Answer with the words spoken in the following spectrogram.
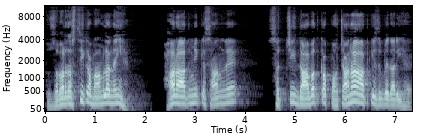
تو زبردستی کا معاملہ نہیں ہے۔ ہر آدمی کے سامنے سچی دعوت کا پہنچانا آپ کی ذمہ داری ہے۔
